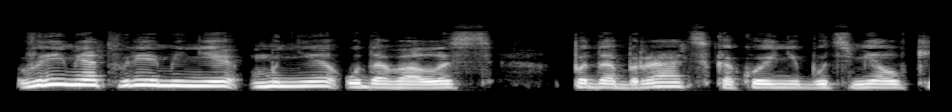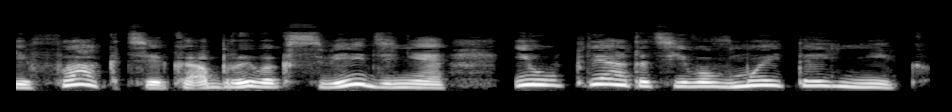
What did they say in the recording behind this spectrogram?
Время от времени мне удавалось подобрать какой-нибудь мелкий фактик, обрывок сведения и упрятать его в мой тайник.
